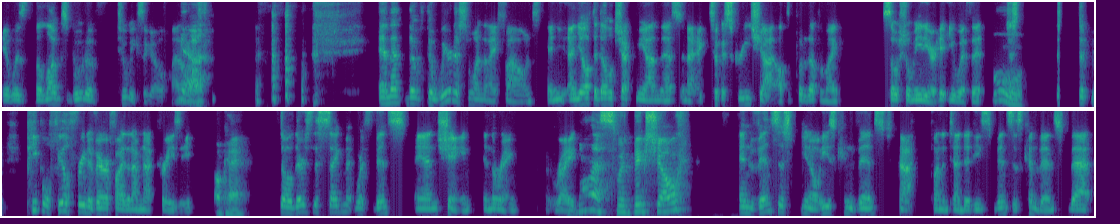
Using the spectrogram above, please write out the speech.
it was the Lugz boot of two weeks ago. I don't yeah. know. and then the, the weirdest one that I found, and, and you'll have to double check me on this, and I, I took a screenshot. I'll have to put it up on my social media or hit you with it. Just, just people feel free to verify that I'm not crazy. Okay. So there's this segment with Vince and Shane in the ring, right? Yes, with Big Show. And Vince is, you know, he's convinced, ah, pun intended, he's Vince is convinced that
